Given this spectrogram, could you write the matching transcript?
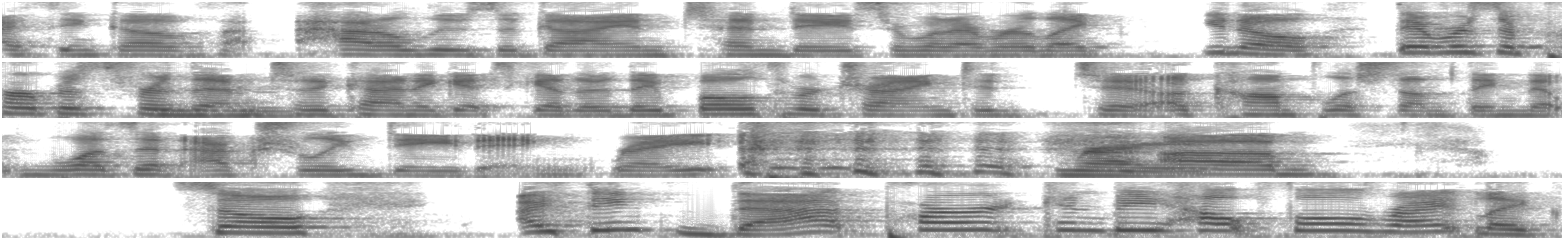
I think of how to lose a guy in 10 days or whatever. Like, you know, there was a purpose for mm-hmm. them to kind of get together. They both were trying to to accomplish something that wasn't actually dating, right? right. Um so I think that part can be helpful, right? Like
